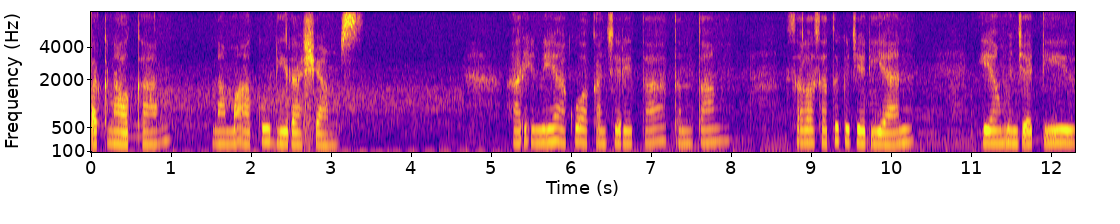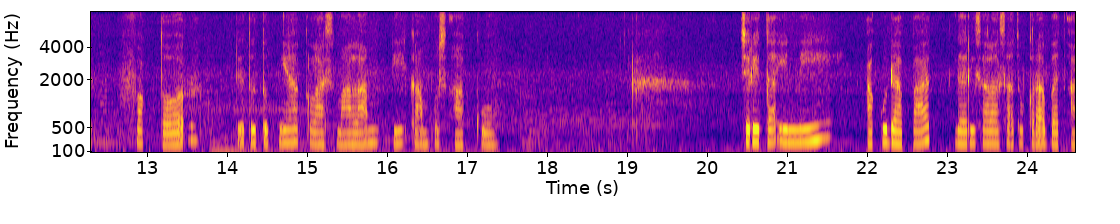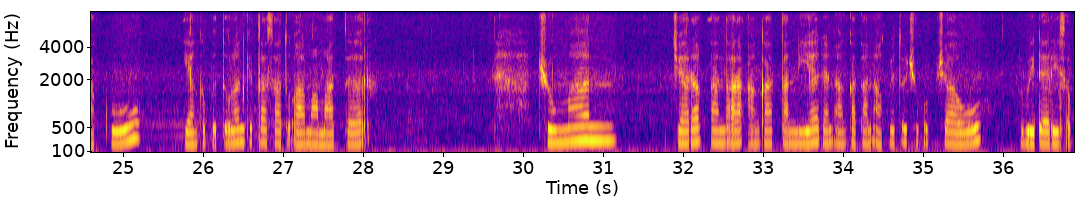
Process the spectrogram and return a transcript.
Perkenalkan, nama aku Dira Syams. Hari ini aku akan cerita tentang salah satu kejadian yang menjadi faktor ditutupnya kelas malam di kampus aku. Cerita ini aku dapat dari salah satu kerabat aku yang kebetulan kita satu alma mater cuman jarak antara angkatan dia dan angkatan aku itu cukup jauh lebih dari 10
